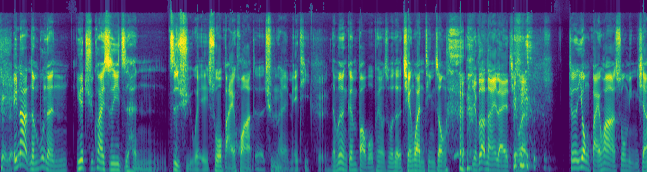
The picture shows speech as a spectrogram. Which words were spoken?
对哎、那能不能因为区块是一直很自诩为说白话的区块链媒体，对能不能跟宝博朋友说的千万听众，也不知道哪里来的千万，就是用白话说明一下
